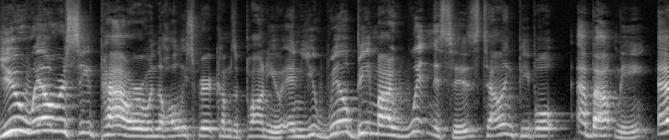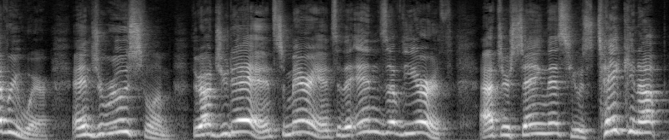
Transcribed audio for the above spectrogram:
you will receive power when the Holy Spirit comes upon you, and you will be my witnesses, telling people about me everywhere, and Jerusalem, throughout Judea and Samaria, and to the ends of the earth. After saying this, he was taken up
